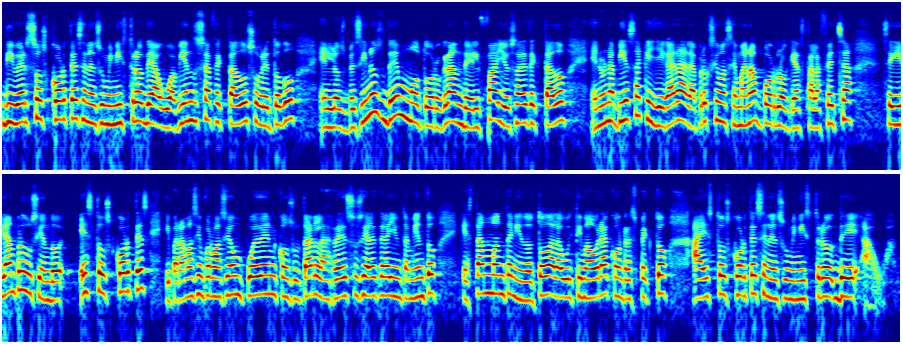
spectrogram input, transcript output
diversos cortes en el suministro de agua, viéndose afectado sobre todo en los vecinos de Motor Grande. El fallo se ha detectado en una pieza que llegará la próxima semana, por lo que hasta la fecha seguirán produciendo estos cortes y para más información pueden consultar las redes sociales del ayuntamiento que están manteniendo toda la última hora con respecto a estos cortes en el suministro de agua.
